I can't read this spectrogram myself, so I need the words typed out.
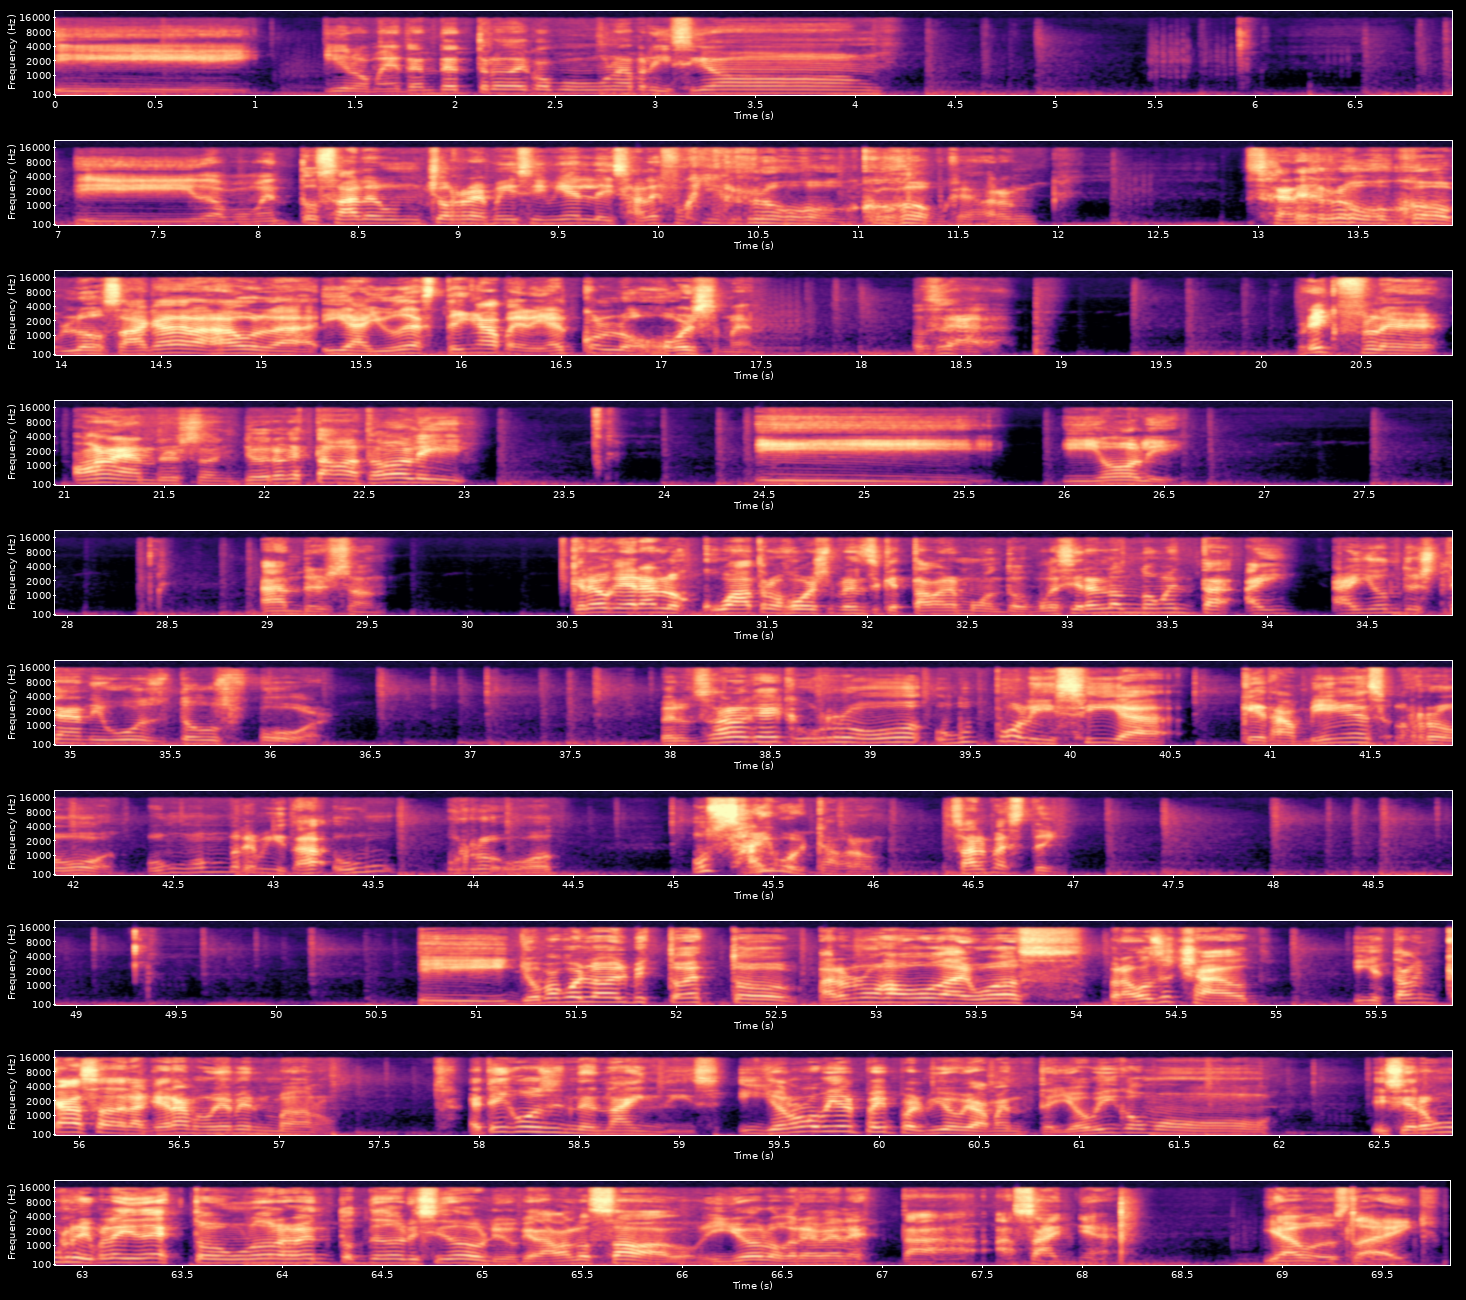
y, y lo meten dentro de como una prisión y de momento sale un chorremis y mierda y sale fucking Robocop, cabrón. Sale Robocop, lo saca de la jaula y ayuda a Sting a pelear con los Horsemen. O sea, Rick Flair, On Anderson, yo creo que estaba Tolly y. y Oli Anderson. Creo que eran los cuatro Horsemen que estaban en el momento. Porque si eran los 90, I, I understand it was those four. Pero tú sabes que es que un robot, un policía que también es robot, un hombre mitad, un, robot, un cyborg, cabrón. Salva Sting. Y yo me acuerdo haber visto esto. I don't know how old I was, but I was a child. Y estaba en casa de la que era novia de mi hermano. I think it was in the 90s. Y yo no lo vi el pay-per-view, obviamente. Yo vi como. Hicieron un replay de esto en uno de los eventos de WCW que daban los sábados. Y yo logré ver esta hazaña. Y I was like.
